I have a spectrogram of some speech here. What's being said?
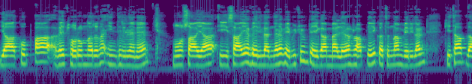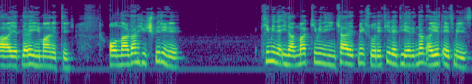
Yakub'a ve torunlarına indirilene, Musa'ya, İsa'ya verilenlere ve bütün peygamberlere Rableri katından verilen kitap ve ayetlere iman ettik. Onlardan hiçbirini kimine inanmak, kimini inkar etmek suretiyle diğerinden ayırt etmeyiz.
